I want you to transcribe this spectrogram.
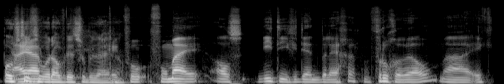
positief Nou ja, te worden over dit soort bedrijven. Kijk, voor, voor mij als niet-dividendbelegger, vroeger wel, maar ik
